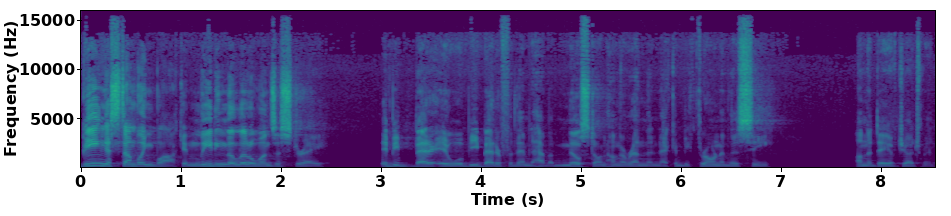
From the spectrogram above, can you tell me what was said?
being a stumbling block and leading the little ones astray. It'd be better, it will be better for them to have a millstone hung around their neck and be thrown in the sea on the day of judgment.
